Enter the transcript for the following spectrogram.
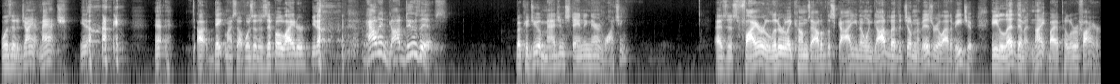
Was it a giant match? You know, uh, I date myself. Was it a Zippo lighter? You know, how did God do this? But could you imagine standing there and watching? as this fire literally comes out of the sky. You know, when God led the children of Israel out of Egypt, He led them at night by a pillar of fire.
